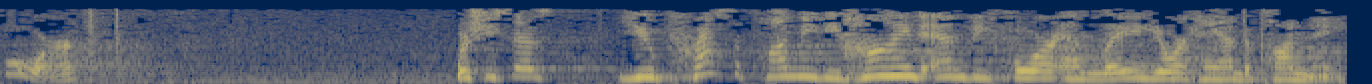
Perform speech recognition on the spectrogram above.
4, where she says, You press upon me behind and before and lay your hand upon me.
